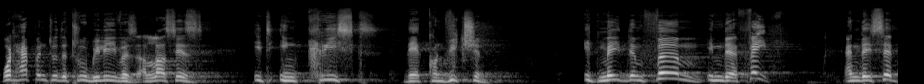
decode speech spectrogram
What happened to the true believers? Allah says, it increased their conviction. It made them firm in their faith. And they said,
